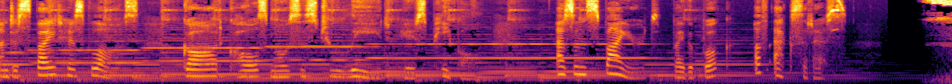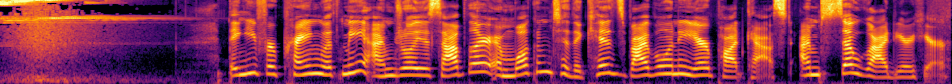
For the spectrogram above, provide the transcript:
And despite his flaws, God calls Moses to lead his people, as inspired by the book of Exodus. Thank you for praying with me. I'm Julia Sadler, and welcome to the Kids Bible in a Year podcast. I'm so glad you're here.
